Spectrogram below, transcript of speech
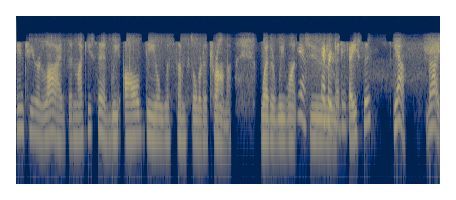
into your lives and like you said we all deal with some sort of trauma whether we want Yeah, to everybody. face it. Yeah right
